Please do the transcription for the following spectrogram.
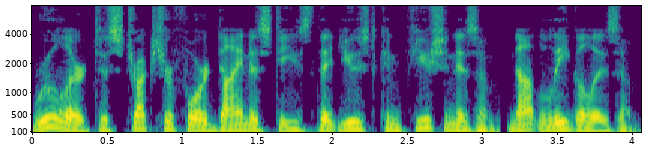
Ruler to structure four dynasties that used Confucianism not legalism.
